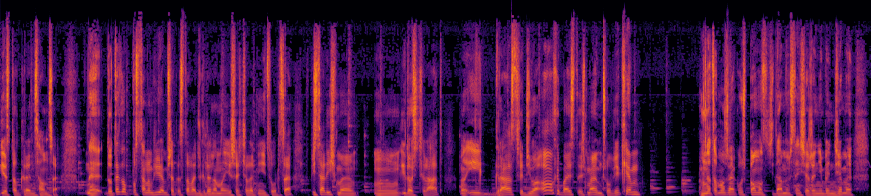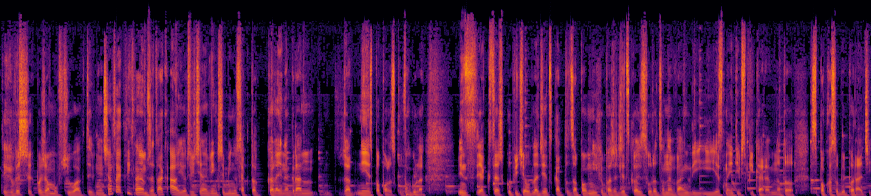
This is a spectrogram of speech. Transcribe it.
jest to kręcące. Do tego postanowiłem przetestować grę na mojej sześcioletniej córce. Wpisaliśmy mm, ilość lat, no i gra stwierdziła, o, chyba jesteś małym człowiekiem, no to może jakąś pomoc ci damy, w sensie, że nie będziemy tych wyższych poziomów ci uaktywniać. No to ja kliknąłem, że tak. A i oczywiście największy minus, jak to kolejna gra nie jest po polsku w ogóle. Więc jak chcesz kupić ją dla dziecka, to zapomnij chyba, że dziecko jest urodzone w Anglii i jest native speakerem. No to spoko sobie poradzi.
